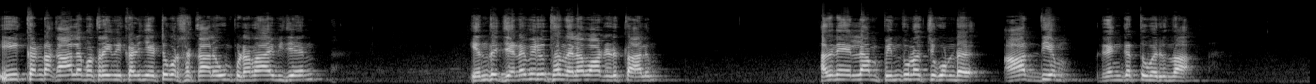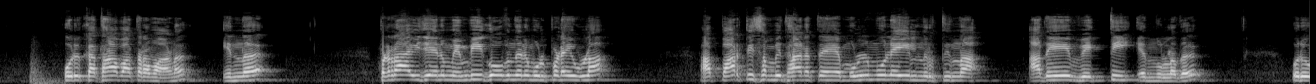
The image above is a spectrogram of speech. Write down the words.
ഈ കണ്ട കാലം അത്രയും ഈ കഴിഞ്ഞ എട്ട് വർഷക്കാലവും പിണറായി വിജയൻ എന്ത് ജനവിരുദ്ധ നിലപാടെടുത്താലും അതിനെയെല്ലാം പിന്തുണച്ചുകൊണ്ട് ആദ്യം രംഗത്ത് വരുന്ന ഒരു കഥാപാത്രമാണ്. ഇന്ന് പിണറായി വിജയനും എം വി ഗോവിന്ദനും ഉൾപ്പെടെയുള്ള ആ പാർട്ടി സംവിധാനത്തെ മുൾമുനയിൽ നിർത്തുന്ന അതേ വ്യക്തി എന്നുള്ളത് ഒരു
